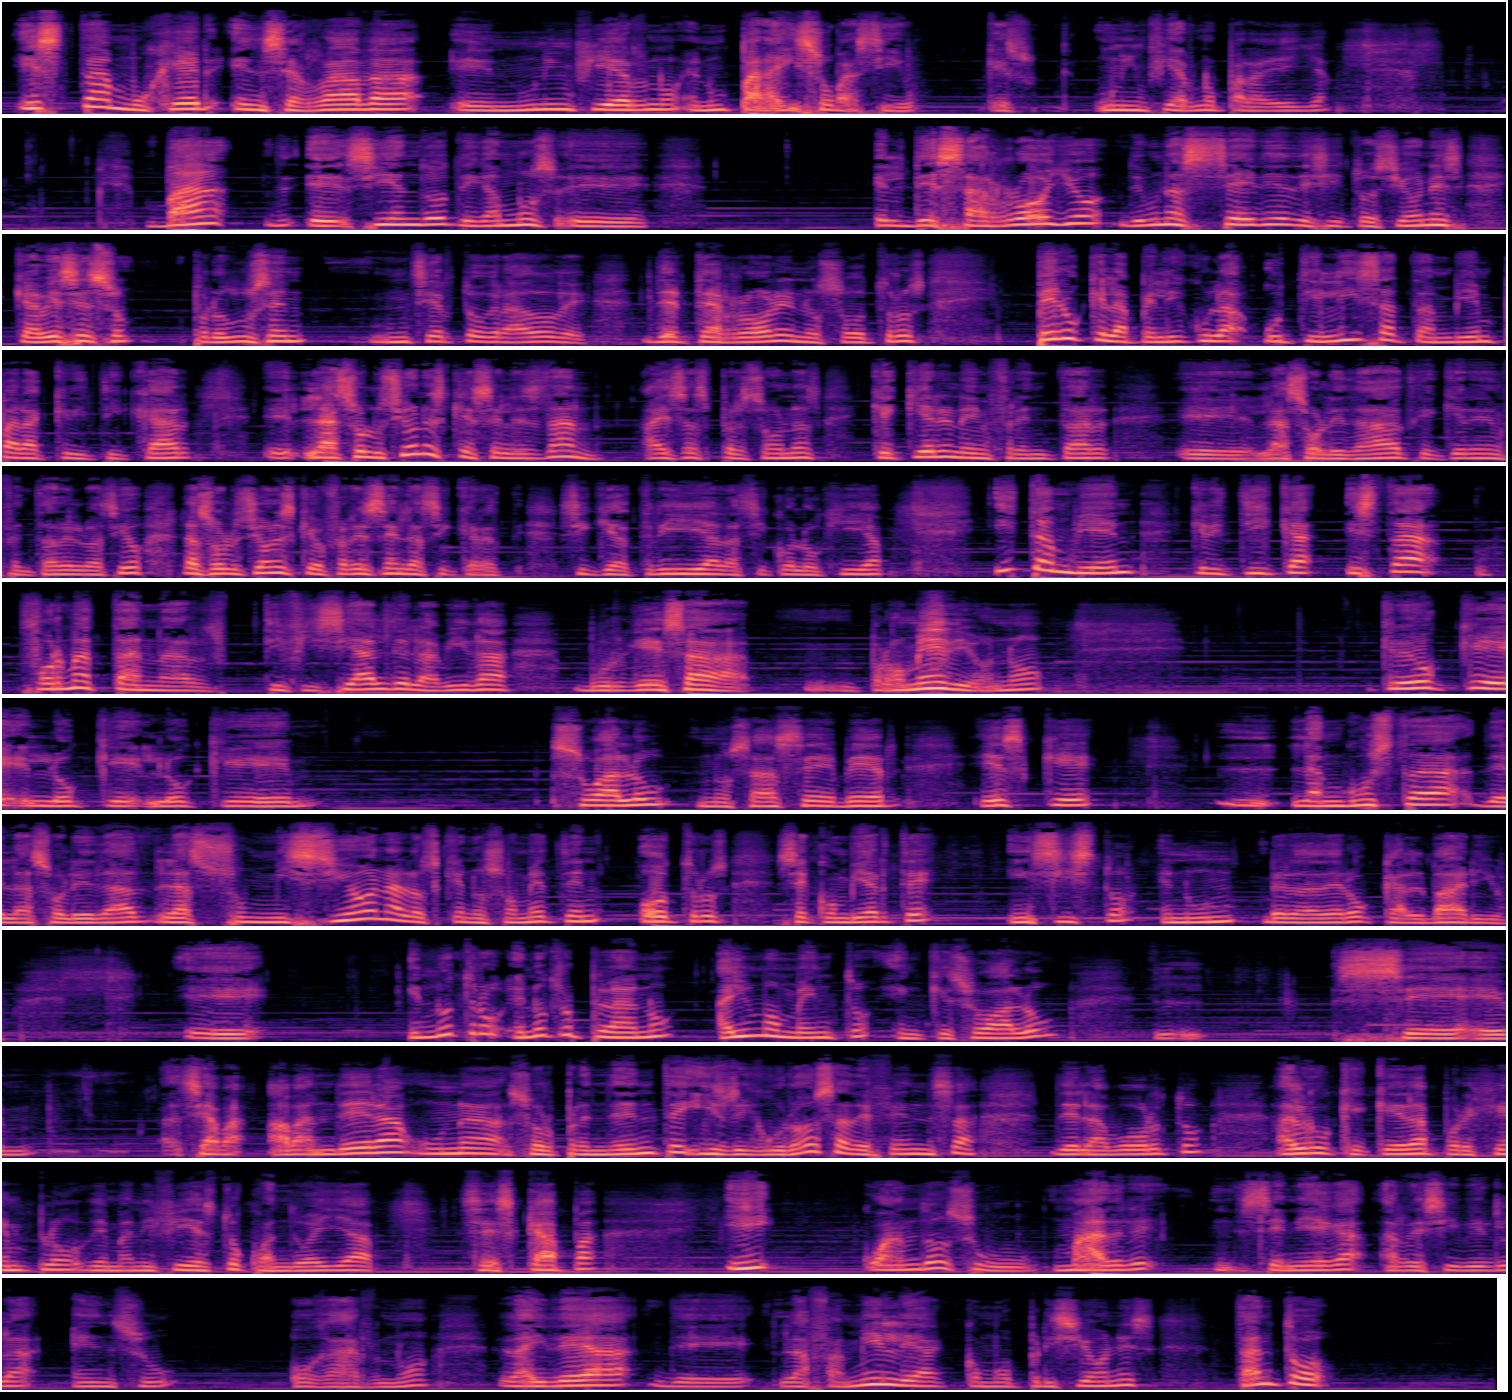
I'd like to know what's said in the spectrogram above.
Esta mujer encerrada en un infierno, en un paraíso vacío, que es un infierno para ella, va eh, siendo, digamos, eh, el desarrollo de una serie de situaciones que a veces producen un cierto grado de, de terror en nosotros pero que la película utiliza también para criticar eh, las soluciones que se les dan a esas personas que quieren enfrentar eh, la soledad, que quieren enfrentar el vacío, las soluciones que ofrecen la psiquiatría, la psicología, y también critica esta forma tan artificial de la vida burguesa mm, promedio, ¿no? Creo que lo que, lo que Swallow nos hace ver es que la angustia de la soledad, la sumisión a los que nos someten otros, se convierte, insisto, en un verdadero calvario. Eh, en, otro, en otro plano, hay un momento en que Swallow se, eh, se abandera una sorprendente y rigurosa defensa del aborto, algo que queda, por ejemplo, de manifiesto cuando ella se escapa y cuando su madre se niega a recibirla en su hogar, ¿no? La idea de la familia como prisiones, tanto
